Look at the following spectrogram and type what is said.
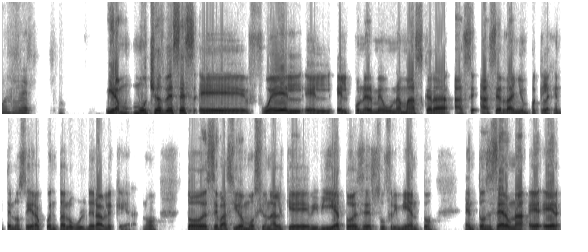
un reto? Mira, muchas veces eh, fue el, el, ponerme una máscara hacer daño para que la gente no se diera cuenta lo vulnerable que era, ¿no? Todo ese vacío emocional que vivía, todo ese sufrimiento. Entonces era una, e, e,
